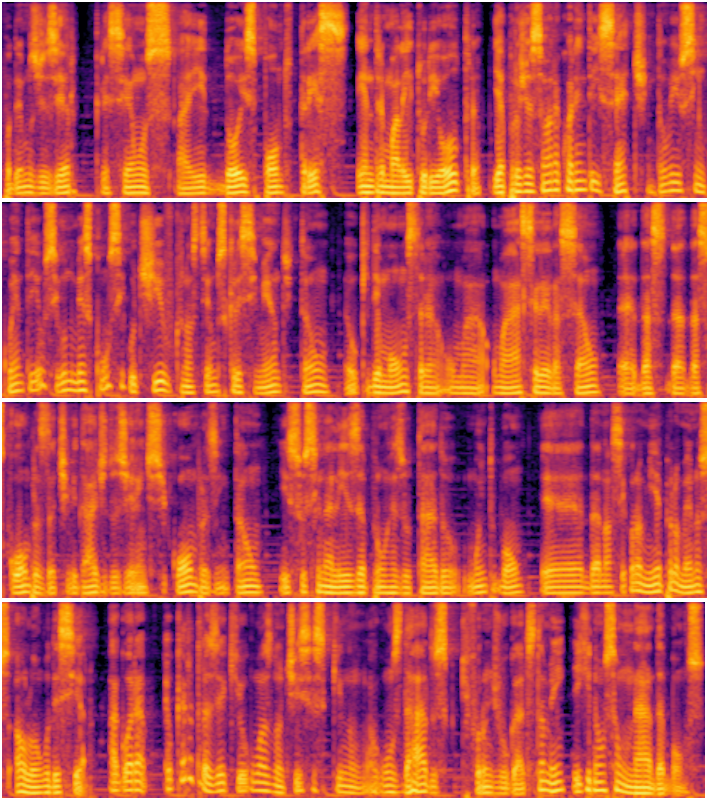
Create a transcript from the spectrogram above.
podemos dizer crescemos aí 2,3 entre uma leitura e outra, e a projeção era 47, então veio 50 e é o segundo mês consecutivo que nós temos crescimento, então é o que demonstra uma, uma aceleração é, das, da, das compras, da atividade dos gerentes de compras, então isso sinaliza para um resultado muito bom é, da nossa economia, pelo menos ao longo desse ano. Agora, eu quero trazer aqui algumas notícias, que não, alguns dados que foram divulgados também e que não são nada bons.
